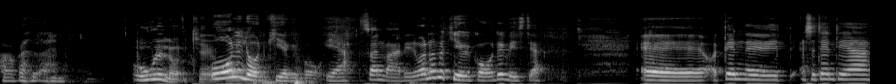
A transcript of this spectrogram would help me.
Pokker hedder han? Ole Lund Kirke. Ole Lund Kirkegaard, ja, sådan var det. Det var noget med Kirkegaard, det vidste jeg. Øh, og den, øh, altså den der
